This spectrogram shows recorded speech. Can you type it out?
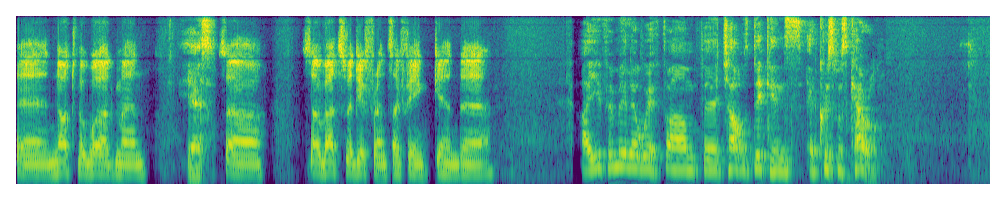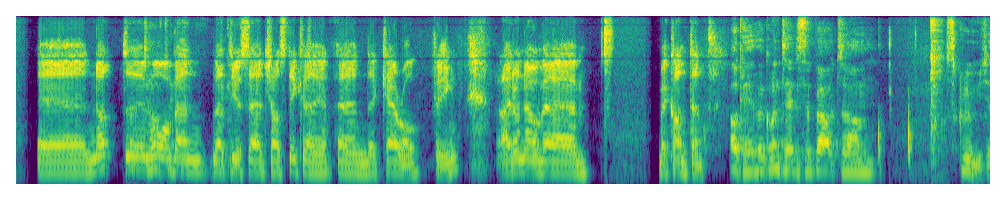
uh, not the word man. Yes. So, so that's the difference, I think. And uh, Are you familiar with um, the Charles Dickens A Christmas Carol? uh, not uh, more Dickens- than that you said, Charles Dickens and the Carol thing. I don't know the um, the content. Okay, the content is about um, Scrooge. Uh,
